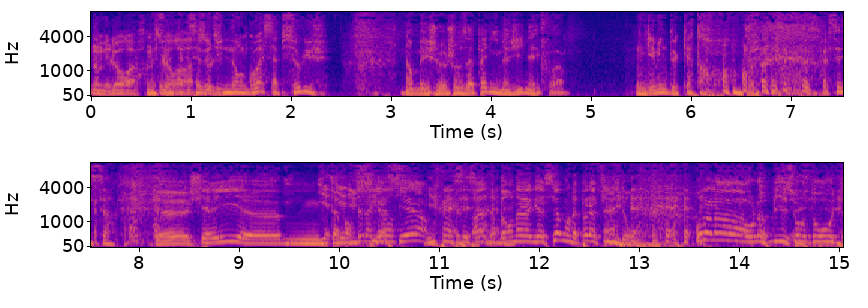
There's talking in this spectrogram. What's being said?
Non mais l'horreur. L'horreur absolue. une angoisse absolue. Non mais je- j'ose à peine imaginer quoi. Une gamine de 4 ans. C'est ça. Euh, chérie, euh, y a- t'as porté du la silence. glacière C'est ça. Ah, bah, On a la glacière, mais on n'a pas la fille, donc. Oh là là, on l'a oublié sur l'autoroute.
